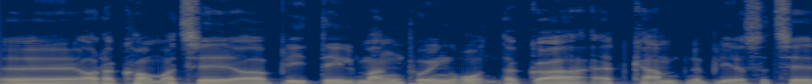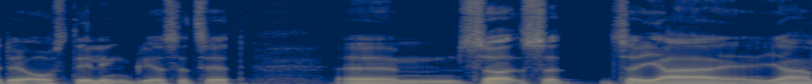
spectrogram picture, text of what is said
øh, og der kommer til at blive delt mange point rundt, der gør, at kampene bliver så tætte, og stillingen bliver så tæt. Øhm, så så, så jeg, jeg,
